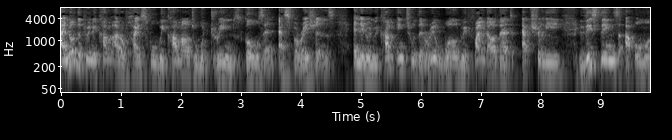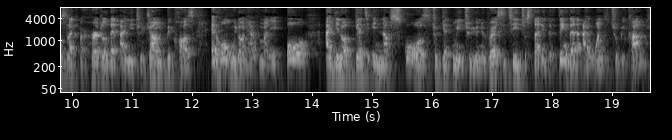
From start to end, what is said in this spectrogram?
I know that when we come out of high school, we come out with dreams, goals, and aspirations. And then when we come into the real world, we find out that actually these things are almost like a hurdle that I need to jump because at home we don't have money. Or I did not get enough scores to get me to university to study the thing that I wanted to become.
